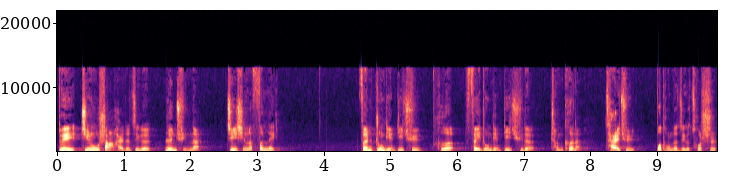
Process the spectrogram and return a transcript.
对进入上海的这个人群呢，进行了分类，分重点地区和非重点地区的乘客呢，采取不同的这个措施。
